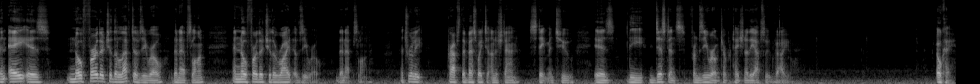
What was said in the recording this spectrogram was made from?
then a is no further to the left of 0 than epsilon and no further to the right of 0 than epsilon. That's really perhaps the best way to understand statement two is the distance from zero interpretation of the absolute value. Okay,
